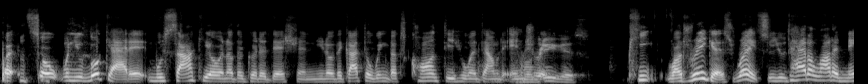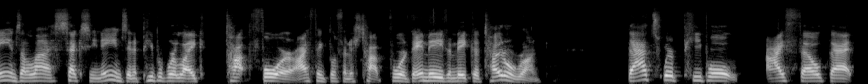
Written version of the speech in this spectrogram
but so when you look at it, Musacchio, another good addition. You know, they got the wingbacks Conti, who went down to injury. Rodriguez. Pete Rodriguez, right? So you'd had a lot of names, a lot of sexy names, and people were like top four. I think they'll finish top four. They may even make a title run. That's where people I felt that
